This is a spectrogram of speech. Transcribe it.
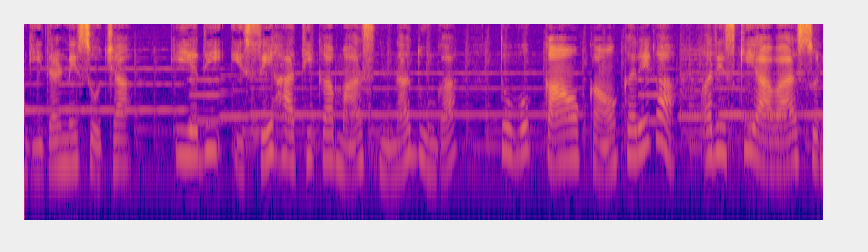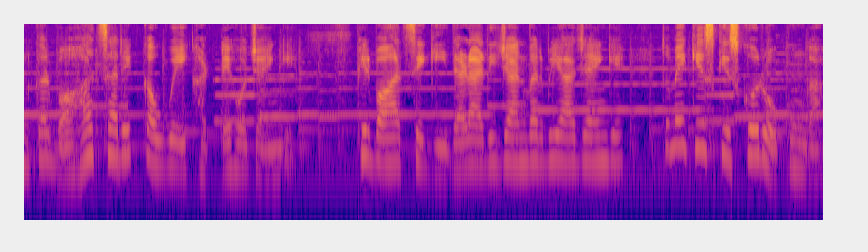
गीदड़ ने सोचा कि यदि इसे हाथी का मांस न दूँगा तो वो काव काव करेगा और इसकी आवाज़ सुनकर बहुत सारे कौवे इकट्ठे हो जाएँगे। फिर बहुत से गीदड़ आदि जानवर भी आ जाएँगे। तो मैं किस किस को रोकूँगा?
